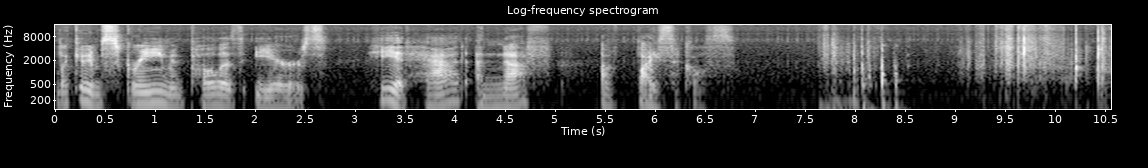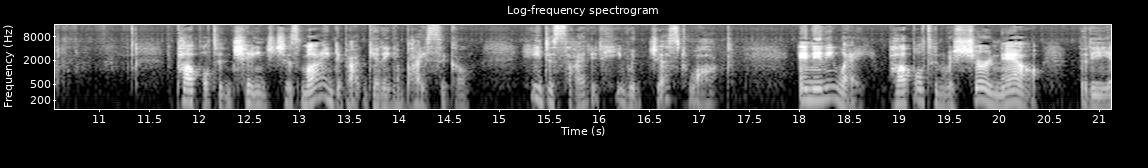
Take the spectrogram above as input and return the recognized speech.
Look at him scream and pull his ears. He had had enough of bicycles. Poppleton changed his mind about getting a bicycle. He decided he would just walk. And anyway, Poppleton was sure now that he,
